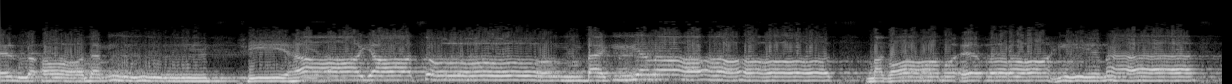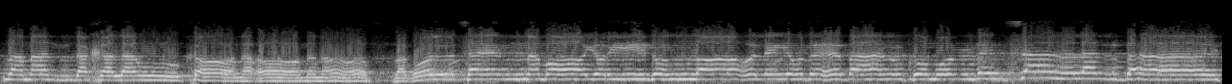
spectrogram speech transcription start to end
للعالمين فيها آيات بينات مقام إبراهيم و من دخله کان آمنا. و قلت إنما یرید الله ليذهب عنکم الرجس أهل البيت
